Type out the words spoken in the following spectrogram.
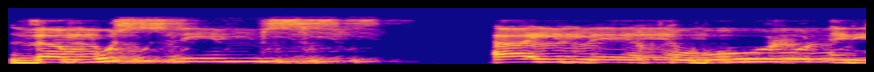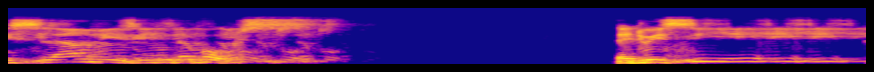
the Muslims are in the qubur and Islam is in the books. That we see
